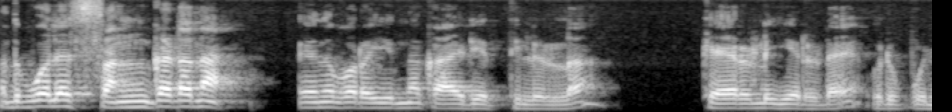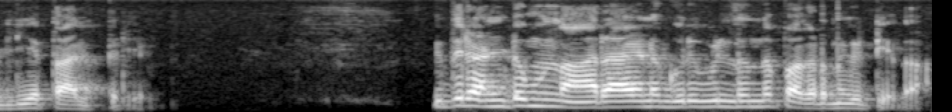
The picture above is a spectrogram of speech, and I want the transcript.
അതുപോലെ സംഘടന എന്ന് പറയുന്ന കാര്യത്തിലുള്ള കേരളീയരുടെ ഒരു വലിയ താല്പര്യം. ഇത് രണ്ടും നാരായണ ഗുരുവിൽ നിന്ന് പകർന്നു കിട്ടിയതാണ്.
